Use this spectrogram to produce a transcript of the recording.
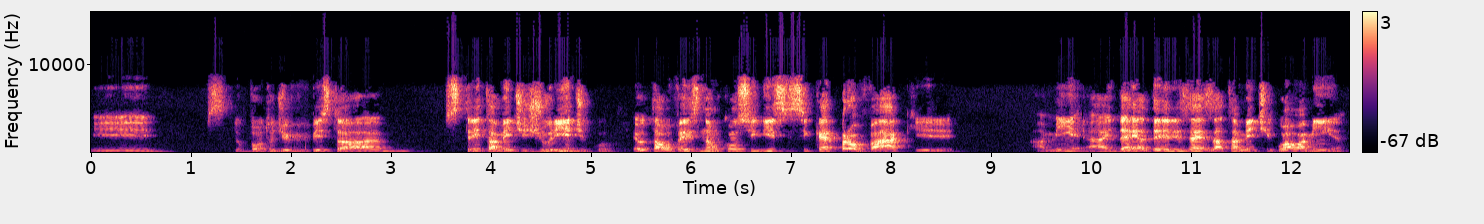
e do ponto de vista estritamente jurídico eu talvez não conseguisse sequer provar que a minha a ideia deles é exatamente igual à minha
